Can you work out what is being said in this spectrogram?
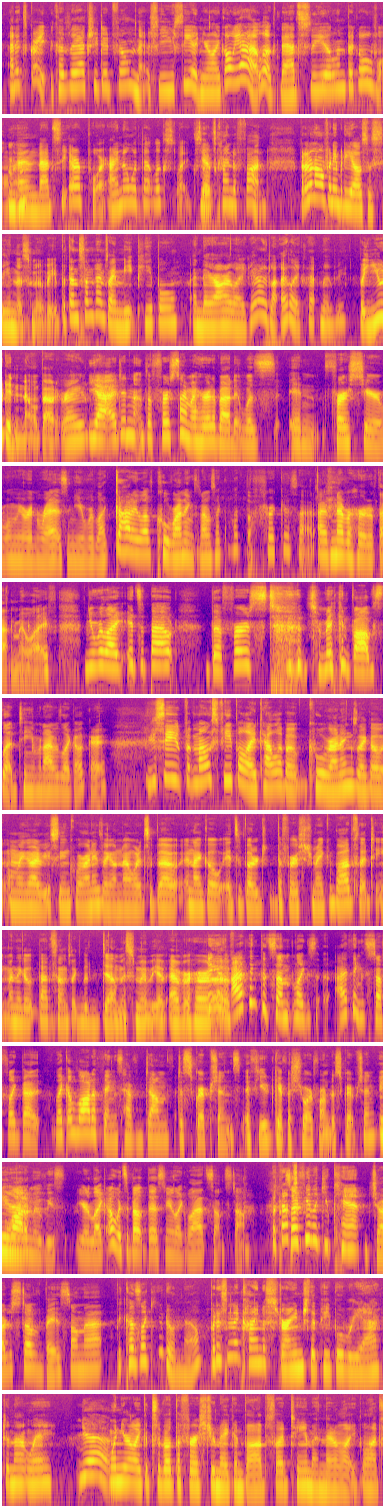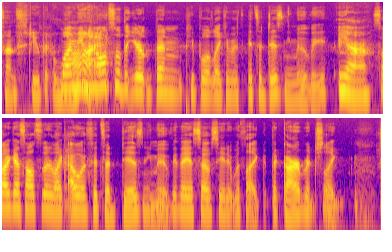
And it's great because they actually did film there. So you see it and you're like, oh yeah, look, that's the Olympic Oval Mhm. and that's the airport. I know what that looks like. So Yep. it's kind of fun. I don't know if anybody else has seen this movie. But then sometimes I meet people and they are like, yeah, I, li- I like that movie. But you didn't know about it, right? Yeah, I didn't. The first time I heard about it was in first year when we were in res, and you were like, "God, I love Cool Runnings," and I was like, "What the frick is that? I've never heard of that in my life." And you were like, "It's about the first Jamaican bobsled team," and I was like, "Okay." You see, but most people I tell about Cool Runnings, I go, oh my god, have you seen Cool Runnings? I go, no, what it's about. And I go, it's about the first Jamaican bobsled team. And they go, that sounds like the dumbest movie I've ever heard of. I think that some like I think stuff like that, like a lot of things have dumb descriptions. If you give a short form description, a lot of movies, you're like, "Oh, it's about this," and you're like, "Well, that sounds dumb." But that's So I feel like you can't judge stuff based on that because, like, you don't know. But isn't it kind of strange that people react in that way? Yeah. When you're like, it's about the first Jamaican bobsled team, and they're like, well, that sounds stupid. Well, Why? I mean, and also that you're then people like if it's a Disney movie. yeah. So I guess also they're like, oh, if it's a Disney movie, they associate it with like the garbage like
